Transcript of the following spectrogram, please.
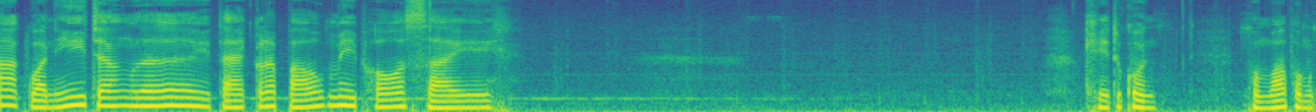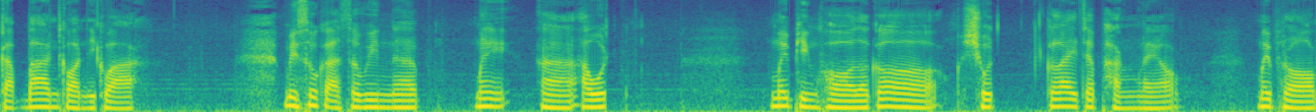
มากกว่านี้จังเลย แต่กระเป๋าไม่พอใส่โอเคทุกคน ผมว่าผมกลับบ้านก่อนดีกว่า ไม่สู้กับอัศวินนะครับ ไม่อ่าอาวุธ ไม่เพียงพอแล้วก็ชุดใกล้จะพังแล้ว ไม่พร้อม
